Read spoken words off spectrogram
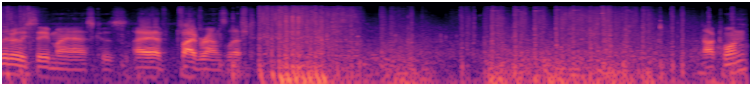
Literally saved my ass because I have five rounds left. Knocked one.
